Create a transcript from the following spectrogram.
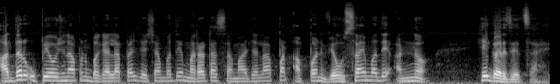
अदर उपयोजना पण बघायला पाहिजे ज्याच्यामध्ये मराठा समाजाला पण आपण व्यवसायामध्ये आणणं हे गरजेचं आहे.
